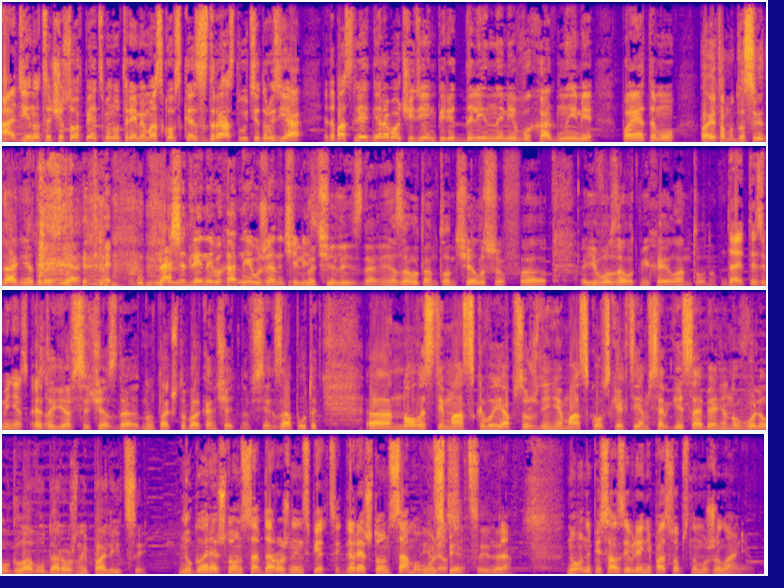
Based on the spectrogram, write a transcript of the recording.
11 часов 5 минут, время московское. Здравствуйте, друзья! Это последний рабочий день перед длинными выходными, поэтому... Поэтому до свидания, друзья. Наши длинные выходные уже начались. Начались, да. Меня зовут Антон Челышев, э, его зовут Михаил Антонов. Да, это за меня сказал. Это я сейчас, да, ну так, чтобы окончательно всех запутать. Э, новости Москвы, обсуждение московских тем. Сергей Собянин уволил главу дорожной полиции. Ну, говорят, что он сам, дорожной инспекции, говорят, что он сам уволился. Инспекции, да. да. Ну, написал заявление по собственному желанию.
